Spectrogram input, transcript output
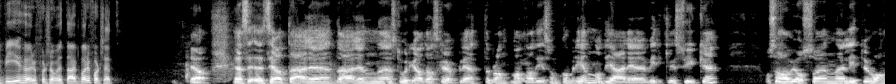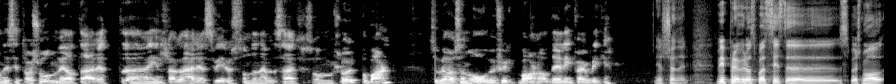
vi hører for så vidt deg. Bare fortsett. Ja, jeg ser at det er, eh, det er, en stor grad av skrøpelighet blant mange av de som kommer inn, og de er eh, virkelig syke. Og så har vi også en eh, litt uvanlig situasjon ved at det er et uh, innslag av RS-virus som det nevnes her, som slår ut på barn. Så vi har også en overfylt barneavdeling for øyeblikket. Jeg skjønner. Vi prøver oss på et siste eh, spørsmål.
